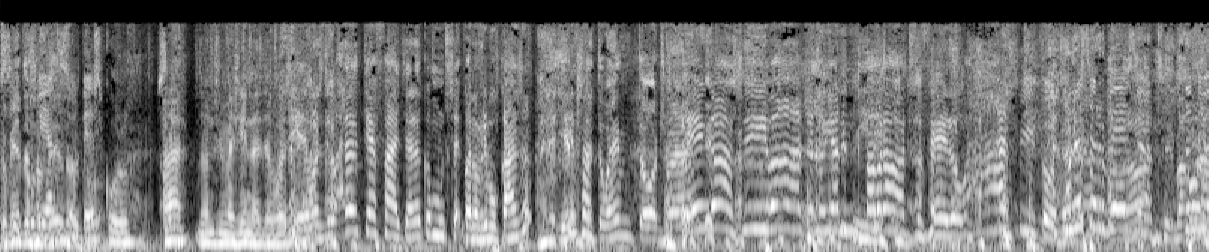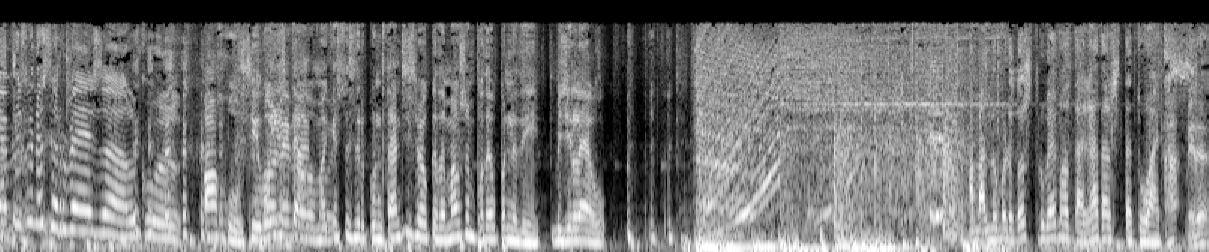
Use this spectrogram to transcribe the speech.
Comiat de solter és de el solter és cul. cul. Ah, doncs imagina't, llavors. I llavors diu, ara què faig? Ara com un... Quan arribo a casa... Ara ja ens tatuem tots. eh? Vinga, sí, va, que no hi ha pebrots de fer-ho. Ah, sí, tot. Una cervesa. sí, Tatuem és una cervesa, al cul. Ojo, si avui esteu en aquestes circumstàncies, sabeu que demà us en podeu penedir. Vigileu. Amb el número 2 trobem el degà dels tatuats. Ah, mira.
